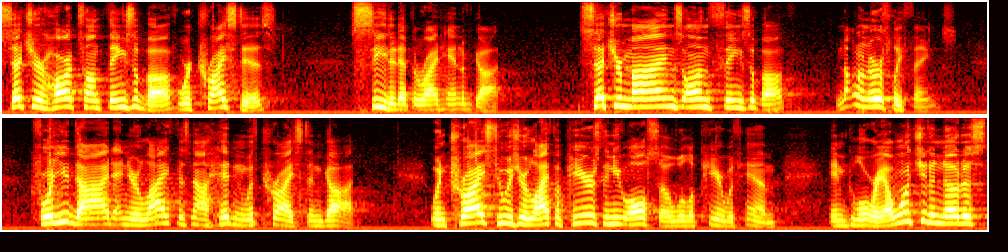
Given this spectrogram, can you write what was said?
Set your hearts on things above, where Christ is, seated at the right hand of God. Set your minds on things above, not on earthly things. For you died, and your life is now hidden with Christ in God. When Christ, who is your life, appears, then you also will appear with him in glory. I want you to notice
